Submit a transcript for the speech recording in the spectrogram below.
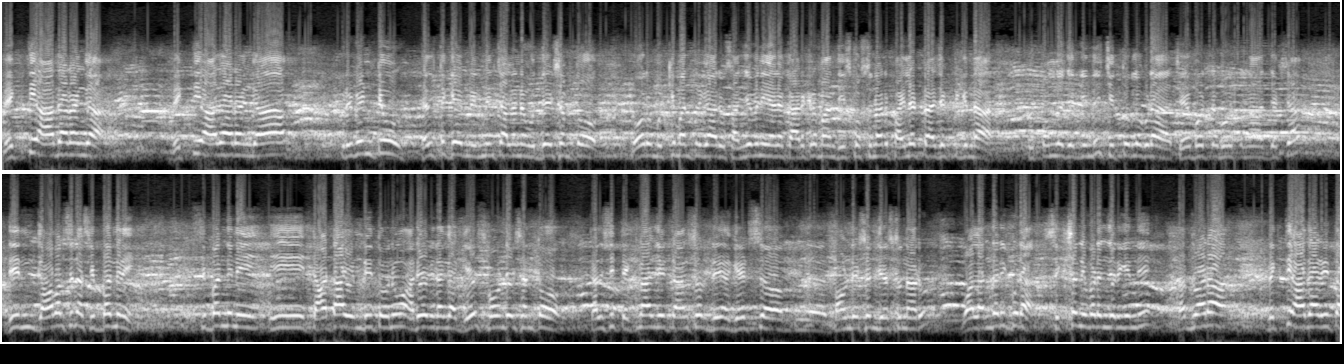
వ్యక్తి ఆధారంగా వ్యక్తి ఆధారంగా ప్రివెంటివ్ హెల్త్ కేర్ నిర్మించాలనే ఉద్దేశంతో గౌరవ ముఖ్యమంత్రి గారు సంజీవని అనే కార్యక్రమాన్ని తీసుకొస్తున్నారు. పైలట్ ప్రాజెక్ట్ కింద కుప్పంలో జరిగింది. చిత్తూరులో కూడా చేయబోతున్నారు అధ్యక్ష. దీనికి కావాల్సిన సిబ్బందిని సిబ్బందిని ఈ టాటా ఎండీతోనూ అదేవిధంగా గేట్స్ ఫౌండేషన్తో కలిసి టెక్నాలజీ ట్రాన్స్ఫర్ గేట్స్ ఫౌండేషన్ చేస్తున్నారు. వాళ్ళందరికీ కూడా శిక్షణ ఇవ్వడం జరిగింది. తద్వారా వ్యక్తి ఆధారిత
